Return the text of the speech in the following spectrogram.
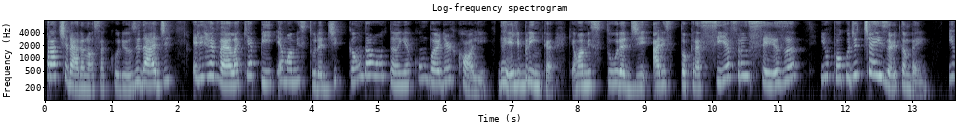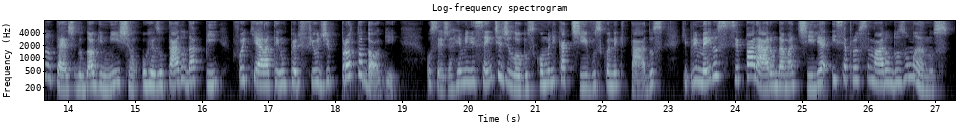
para tirar a nossa curiosidade, ele revela que a Pi é uma mistura de cão da montanha com border collie. Daí ele brinca que é uma mistura de aristocracia francesa e um pouco de chaser também. E no teste do Dognition, o resultado da Pi foi que ela tem um perfil de protodog, ou seja, reminiscente de lobos comunicativos conectados que primeiro se separaram da matilha e se aproximaram dos humanos.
